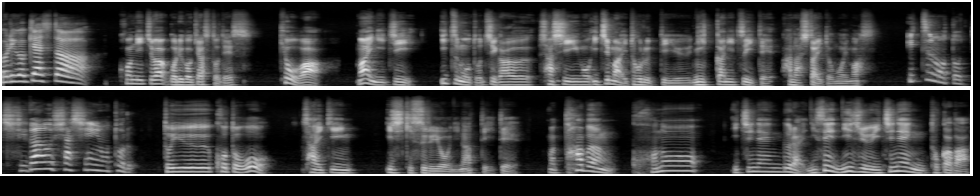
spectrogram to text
ゴリゴキャスト。こんにちは、ゴリゴキャストです。今日は毎日いつもと違う写真を1枚撮るっていう日課について話したいと思います。いつもと違う写真を撮る。ということを最近意識するようになっていて、まあ多分この1年ぐらい、2021年とかが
